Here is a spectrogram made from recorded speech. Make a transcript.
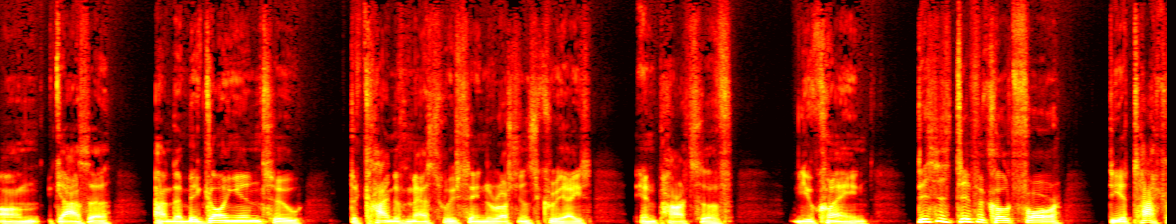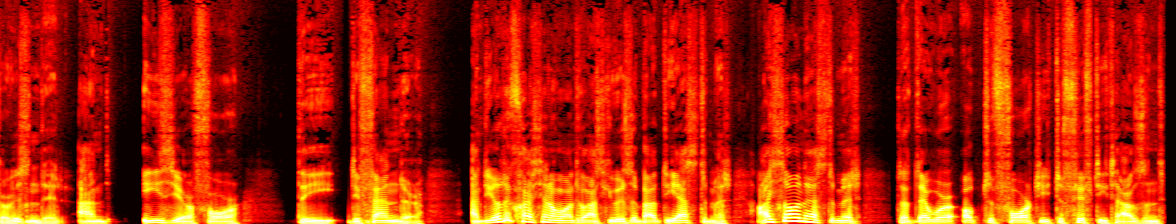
on Gaza, and they'll be going into the kind of mess we've seen the Russians create in parts of Ukraine. This is difficult for the attacker, isn't it? And easier for the defender. And the other question I want to ask you is about the estimate. I saw an estimate that there were up to 40 to 50,000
